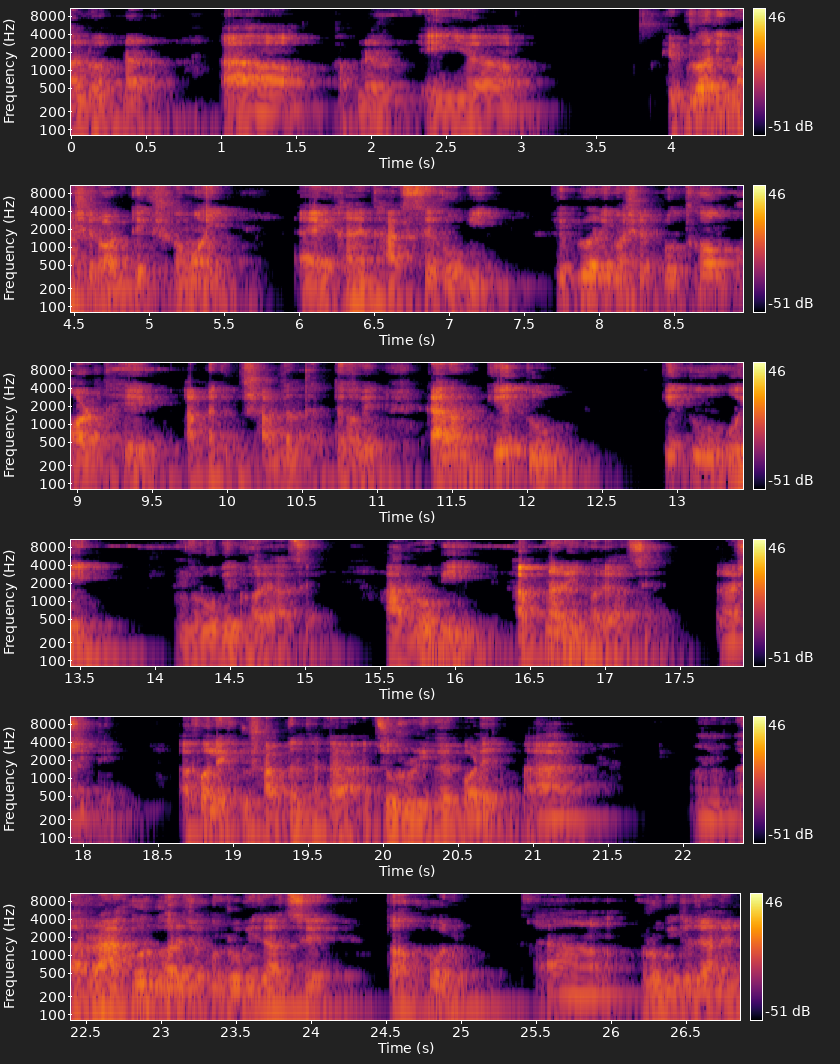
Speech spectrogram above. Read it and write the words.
ভালো আপনার আপনার এই ফেব্রুয়ারি মাসের অর্ধেক সময় এখানে থাকছে রবি। ফেব্রুয়ারি মাসের প্রথম অর্ধে আপনাকে একটু সাবধান থাকতে হবে, কারণ কেতু কেতু ওই রবির ঘরে আছে, আর রবি আপনার এই ঘরে আছে রাশিতে। ফলে একটু সাবধান থাকা জরুরি হয়ে পড়ে, আর রাহুর ঘরে যখন রবি যাচ্ছে, তখন রবি তো জানেন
